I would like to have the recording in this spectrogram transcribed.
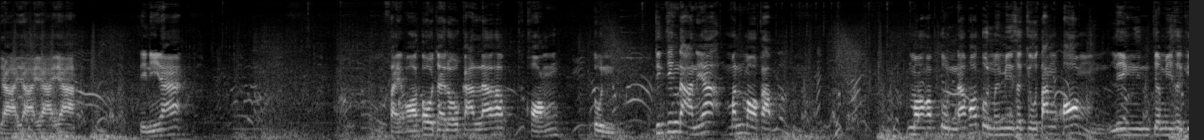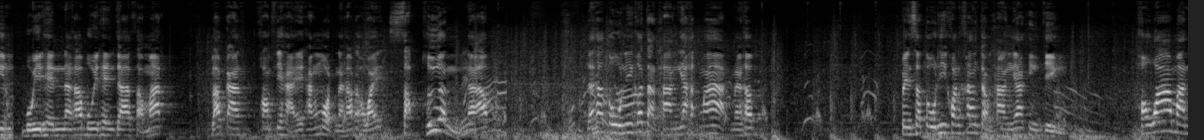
อย่าอย่าอย่าอย่าทีนี้นะใส่ออโต้ใจโลกันแล้วครับของตุน จริง ๆ ด่านเนี้ยมันเหมาะกับเหมาะกับตุนนะ เพราะตุนมันมีสกิลตั้งป้อม ลิงจะมีสกิลบุยเทนนะครับบุยเทนจะสามารถรับการความเสียหายทั้งหมดนะครับ เอาไว้ซับเพื่อนนะครับ และศัตรูนี่ก็จัดทางยากมากนะครับ เป็นศัตรูที่ค่อนข้างจับทางยากจริง ๆ เพราะว่ามัน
